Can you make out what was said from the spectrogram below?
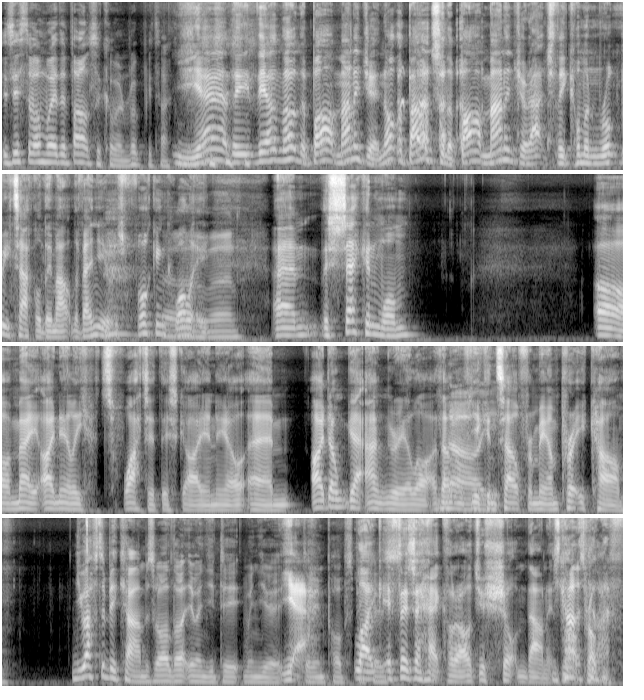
Is this the one where the bouncer come and rugby tackle? Yeah, the the no, the bar manager, not the bouncer, the bar manager actually come and rugby tackled him out the venue. It was fucking quality. Oh, um, the second one, oh mate, I nearly twatted this guy in here. Um, I don't get angry a lot. I don't know if you can you- tell from me. I'm pretty calm. You have to be calm as well, don't you, when you do when you're Yeah, doing pubs? like because if there's a heckler, I'll just shut them down. It's you can't not a just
